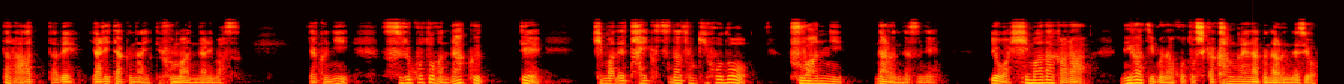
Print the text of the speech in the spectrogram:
たらあったでやりたくないって不満になります。逆に、することがなくって、暇で退屈な時ほど不安になるんですね。要は暇だからネガティブなことしか考えなくなるんですよ。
